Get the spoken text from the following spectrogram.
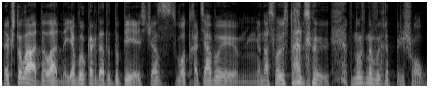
Так что ладно, ладно, я был когда-то тупее. Сейчас вот хотя бы на свою станцию в нужный выход пришел.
